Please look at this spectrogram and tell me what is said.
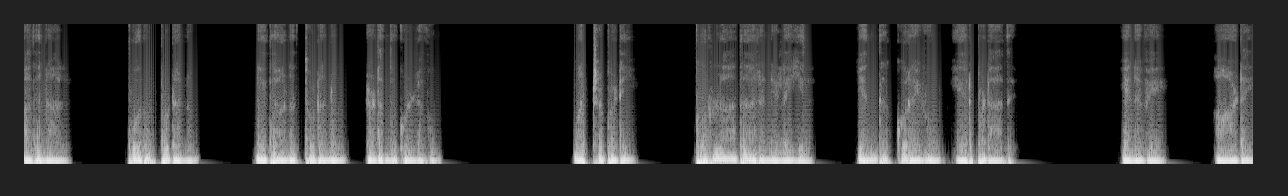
அதனால் பொறுப்புடனும் நிதானத்துடனும் நடந்து கொள்ளவும். மற்றபடி பொருளாதார நிலையில் எந்த குறைவும் ஏற்படாது. எனவே ஆடை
